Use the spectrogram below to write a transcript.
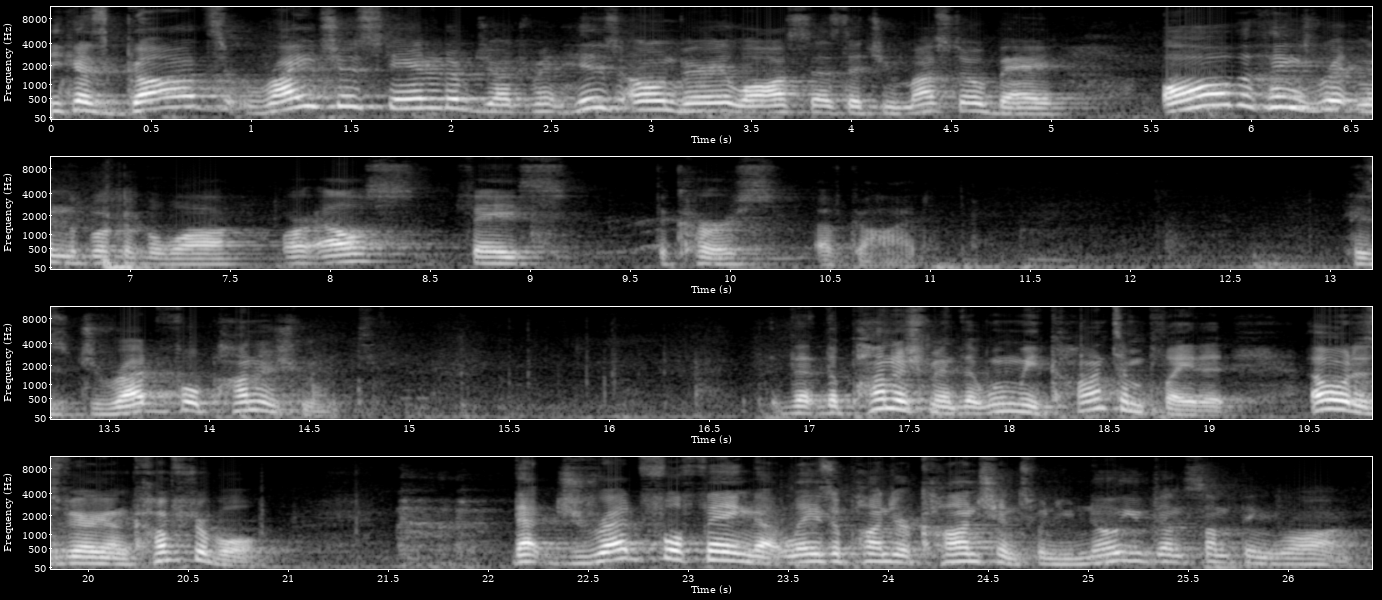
Because God's righteous standard of judgment, his own very law, says that you must obey all the things written in the book of the law, or else face the curse of God. His dreadful punishment. The, the punishment that when we contemplate it, oh, it is very uncomfortable. That dreadful thing that lays upon your conscience when you know you've done something wrong.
